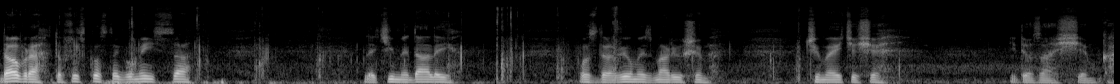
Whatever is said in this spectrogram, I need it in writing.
Dobra, to wszystko z tego miejsca. Lecimy dalej. Pozdrawiamy z Mariuszem. Trzymajcie się i do zasiemka.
